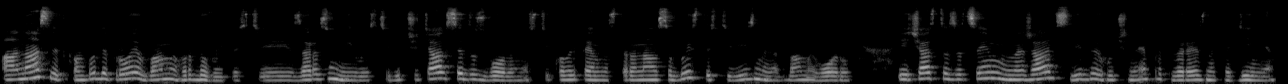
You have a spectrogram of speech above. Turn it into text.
А наслідком буде прояв вами гордовитості, зарозумілості, відчуття вседозволеності, коли темна сторона особистості візьме над вами гору. І часто за цим, на жаль, слідує гучне протверезне падіння.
